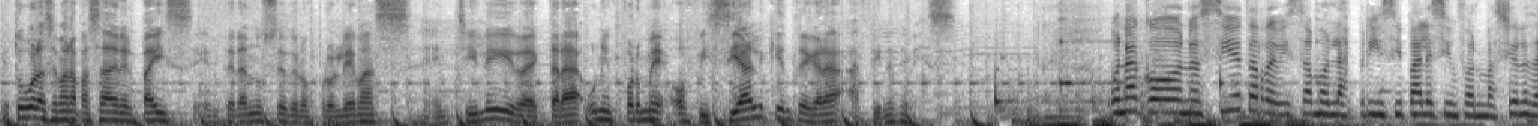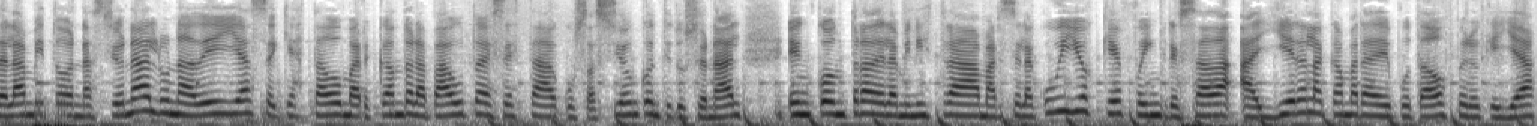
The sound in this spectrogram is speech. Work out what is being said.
estuvo la semana pasada en el país enterándose de los problemas en Chile y redactará un informe oficial que entregará a fines de mes. Una con siete, revisamos las principales informaciones del ámbito nacional. Una de ellas eh, que ha estado marcando la pauta es esta acusación constitucional en contra de la ministra Marcela Cubillos, que fue ingresada ayer a la Cámara de Diputados, pero que ya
